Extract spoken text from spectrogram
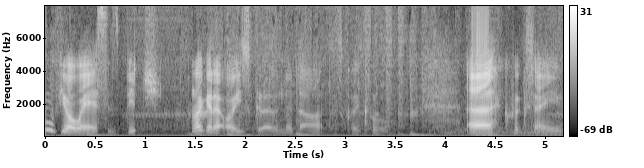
Move your asses, bitch. Look at that eyes glow in the dark. It's quite cool. Uh, quick save.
